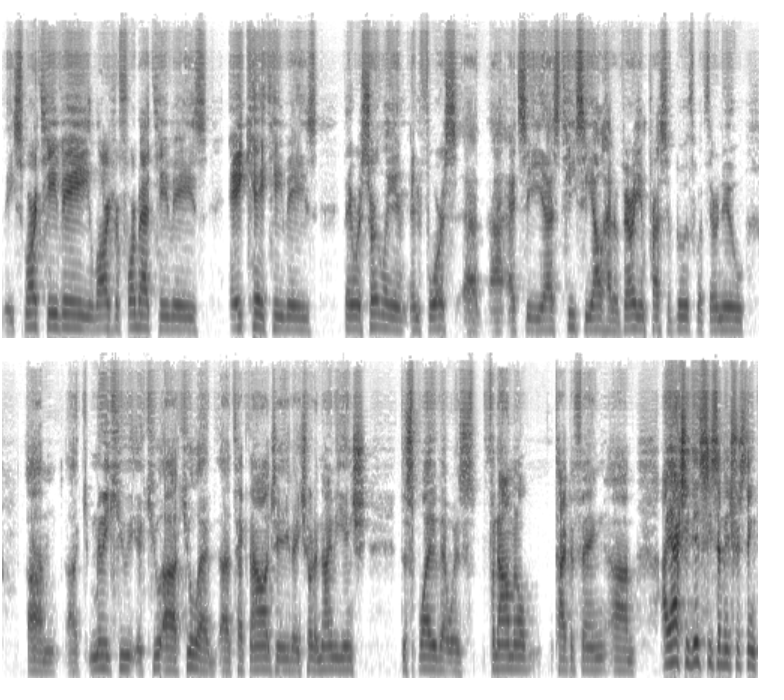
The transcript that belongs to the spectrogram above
the smart TV, larger format TVs, 8K TVs they were certainly in, in force at, uh, at CES. TCL had a very impressive booth with their new um, uh, mini Q, Q, uh, QLED uh, technology. They showed a 90 inch display that was phenomenal type of thing. Um, I actually did see some interesting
